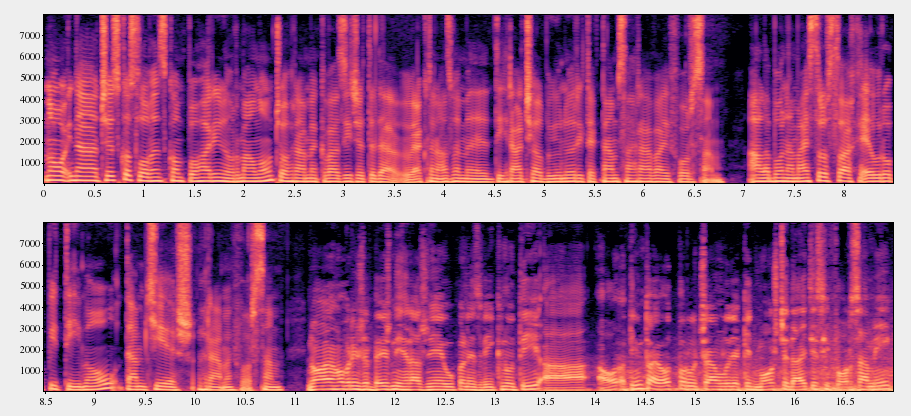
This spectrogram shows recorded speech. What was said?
No na československom pohári normálnom, čo hráme kvázi, že teda, ak to nazveme tí hráči alebo juniori, tak tam sa hráva aj Forsam. Alebo na majstrovstvách Európy tímov, tam tiež hráme Forsam. No a hovorím, že bežný hráč nie je úplne zvyknutý a, a týmto aj odporúčam ľudia, keď môžete, dajte si Forsami.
